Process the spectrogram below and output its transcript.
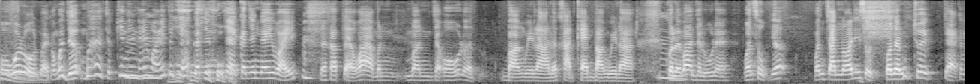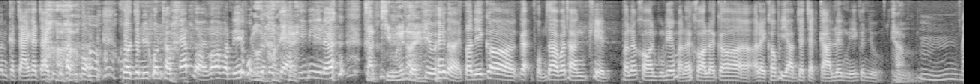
โอ้ overload หมายความว่าเยอะมากจะกินยังไงไหวไปแจกกันยังโอ้โหแจกกันยังไงไหวนะครับ แต่ว่ามันมันจะ overload บางเวลาแล้วขาดแคลนบางเวลา คนไร้บ้านจะรู้เลย วันศุกร์เยอะ วันจันทร์น้อยที่สุด เพราะฉะนั้นช่วยแจกให้มันกระจายกระจายทุกวันหน่อยควรจะมีคนทำแอปหน่อยว่าวันนี้ผมจะไปแจกที่นี่นะ จัดคิวให้หน่อจัยดคิวให้หน่อย ตอนนี้ก็ก็ผมทราบว่าทางเขตพระนครกรุงเทพมหานคร แล้วก็อะไรเขาพยายามจะจัดการเรื่องนี้กันอยู่ครับอืมอืมแหม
